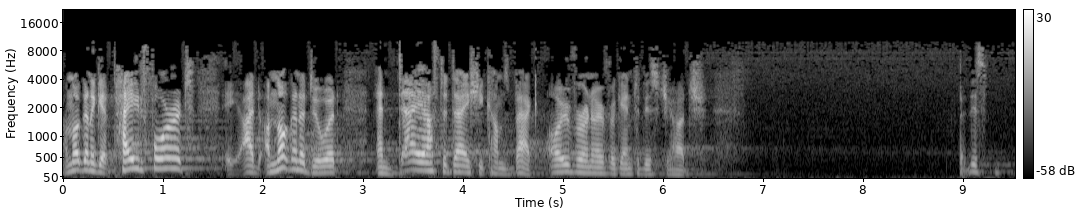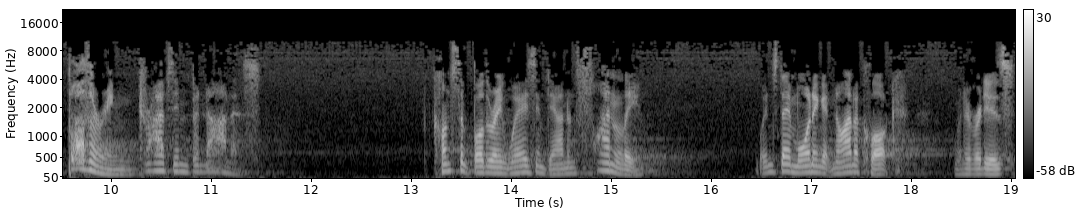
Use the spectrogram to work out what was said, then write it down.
I'm not going to get paid for it. I, am not going to do it. And day after day, she comes back over and over again to this judge. But this bothering drives him bananas. Constant bothering wears him down. And finally, Wednesday morning at 9 o'clock, whatever it is,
